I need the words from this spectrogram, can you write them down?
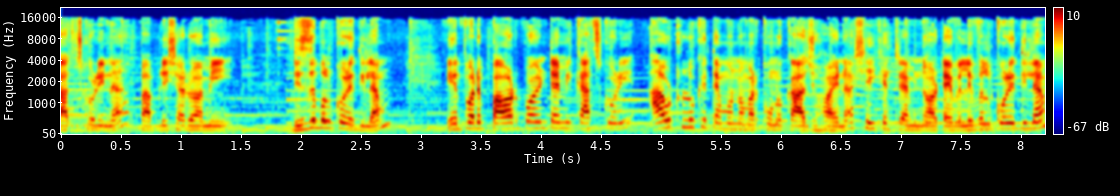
কাজ করি না পাবলিশারও আমি ডিসেবল করে দিলাম। এরপরে পাওয়ার পয়েন্টে আমি কাজ করি আউটলুকে তেমন আমার কোনো কাজ হয় না, সেই ক্ষেত্রে আমি নট অ্যাভেলেবল করে দিলাম।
